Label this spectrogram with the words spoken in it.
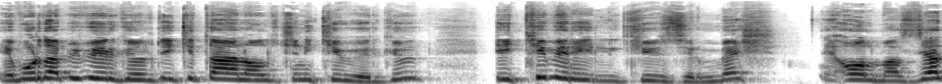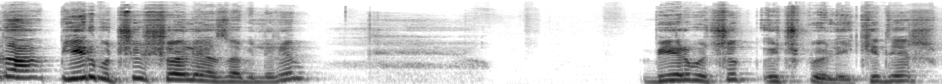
E burada bir virgüldü. 2 tane olduğu için 2 virgül. 2 virgül 225. E olmaz. Ya da 1,5'u şöyle yazabilirim. 1,5 3 bölü 2'dir.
